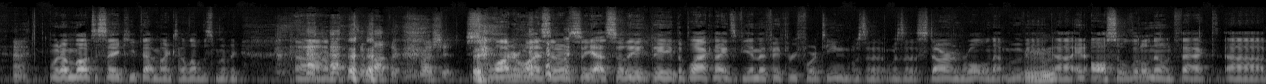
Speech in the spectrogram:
what I'm about to say, keep that in mind because I love this movie. Um, it's about to crush it. Squadron wise, though, so yeah, so they, they the Black Knights, VMFA 314 was a was a starring role in that movie, mm-hmm. uh, and also little known fact, uh,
